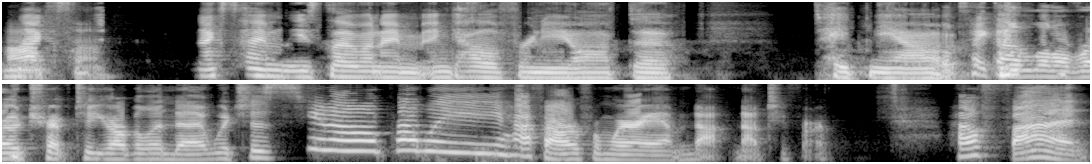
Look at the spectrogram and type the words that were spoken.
Next, Awesome. next time, Lisa, when I'm in California, you'll have to take me out. We'll take a little road trip to Yorba Linda, which is, you know, probably half hour from where I am, not not too far. How fun.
